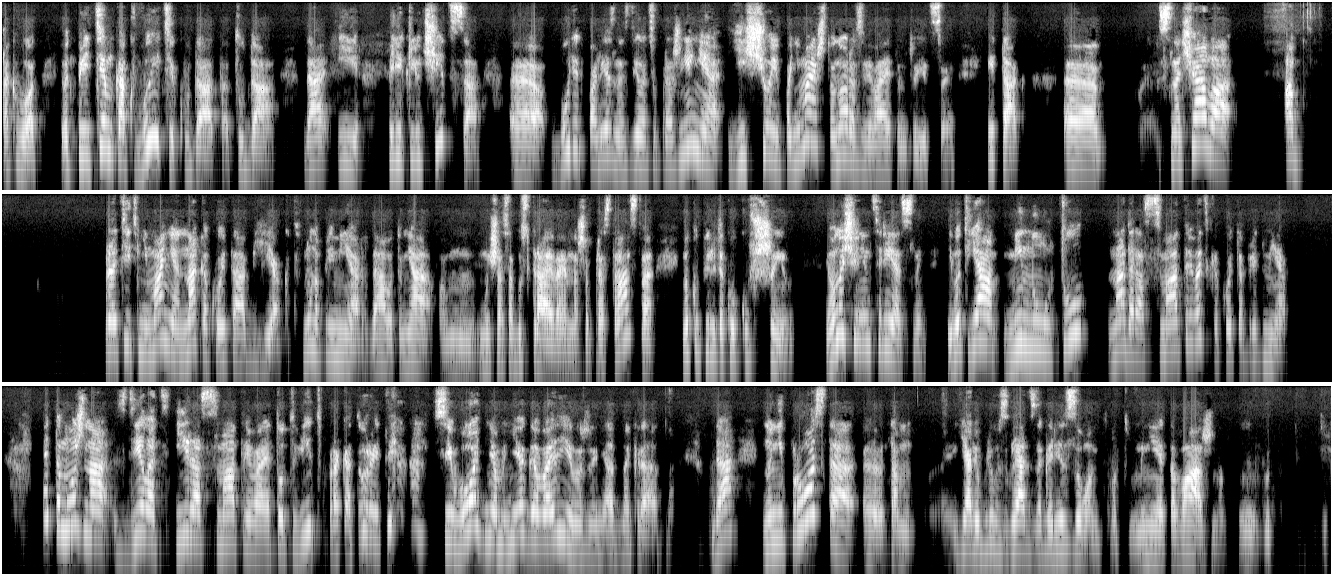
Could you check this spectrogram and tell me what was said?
Так вот, вот перед тем, как выйти куда-то туда, да, и переключиться, будет полезно сделать упражнение, еще и понимая, что оно развивает интуицию. Итак, э, сначала об, обратить внимание на какой-то объект. Ну, например, да, вот у меня, мы сейчас обустраиваем наше пространство, мы купили такой кувшин, и он очень интересный. И вот я минуту надо рассматривать какой-то предмет. Это можно сделать и рассматривая тот вид, про который ты сегодня мне говорил уже неоднократно. Да? Но не просто э, там, я люблю взгляд за горизонт, вот мне это важно, вот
